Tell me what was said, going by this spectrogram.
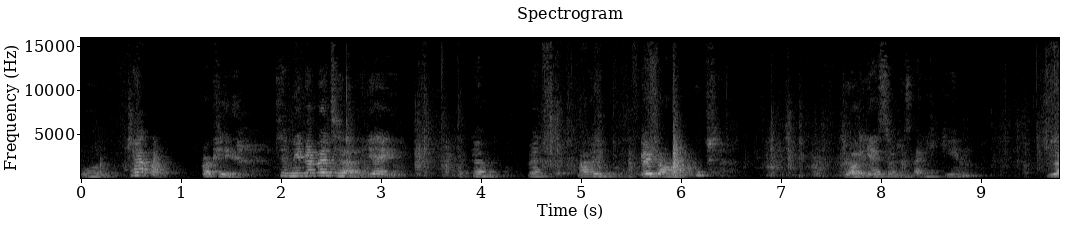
Runter. Okay. Termine bitte. Yay. Dann mache ich euch auch noch. Ups. So, jetzt sollte es eigentlich gehen. So.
